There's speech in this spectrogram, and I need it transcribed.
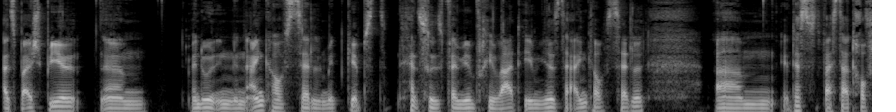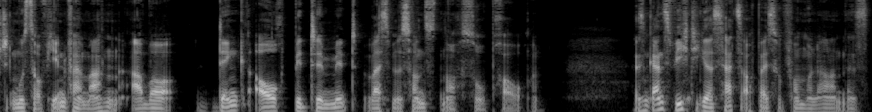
Als Beispiel, ähm, wenn du in den Einkaufszettel mitgibst, also ist bei mir privat eben, hier ist der Einkaufszettel, ähm, das, was da drauf steht, musst du auf jeden Fall machen, aber denk auch bitte mit, was wir sonst noch so brauchen. Das ist ein ganz wichtiger Satz auch bei so Formularen. Ist,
